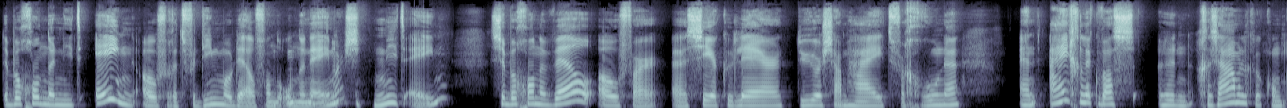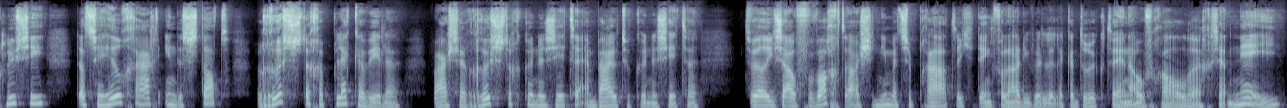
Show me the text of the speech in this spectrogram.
Er begon er niet één over het verdienmodel van de ondernemers. niet één. Ze begonnen wel over eh, circulair, duurzaamheid, vergroenen. En eigenlijk was hun gezamenlijke conclusie dat ze heel graag in de stad rustige plekken willen. Waar ze rustig kunnen zitten en buiten kunnen zitten. Terwijl je zou verwachten, als je niet met ze praat, dat je denkt van nou, die willen lekker drukte en overal eh, gezegd. Nee,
